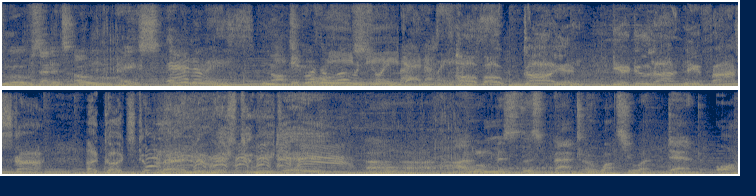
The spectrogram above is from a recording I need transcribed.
Chaos moves at its own pace. Enemies! Not It was a yours. momentary madness. How about dying? You do that any faster? I got to plan the rest of me day. Ah, I will miss this banter once you are dead, Orc.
